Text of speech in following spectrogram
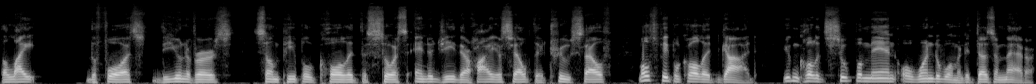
the light, the force, the universe. Some people call it the source energy, their higher self, their true self. Most people call it God. You can call it Superman or Wonder Woman, it doesn't matter.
